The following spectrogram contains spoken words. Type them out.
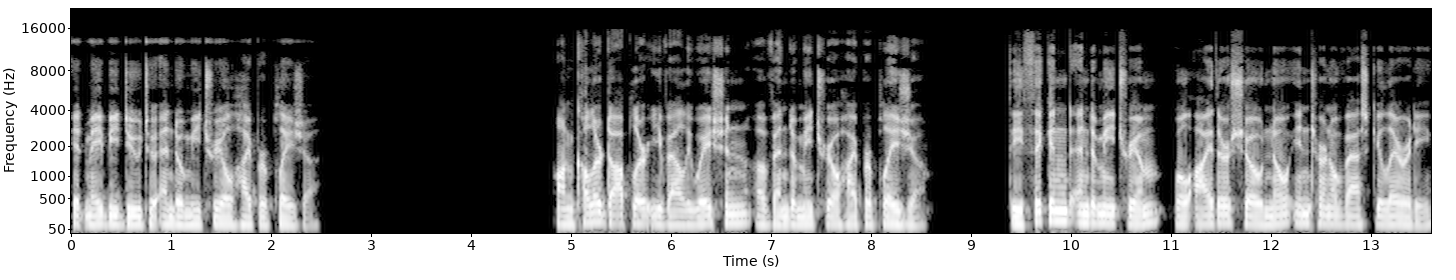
it may be due to endometrial hyperplasia. On color Doppler evaluation of endometrial hyperplasia. The thickened endometrium will either show no internal vascularity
